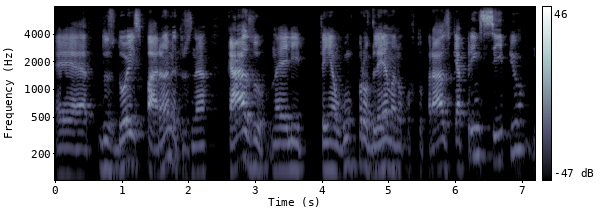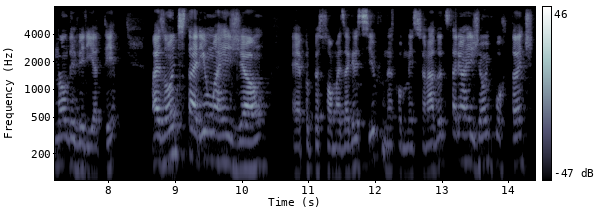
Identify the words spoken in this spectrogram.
é, dos dois parâmetros, né? Caso né, ele tem algum problema no curto prazo, que a princípio não deveria ter, mas onde estaria uma região, é, para o pessoal mais agressivo, né, como mencionado, onde estaria uma região importante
